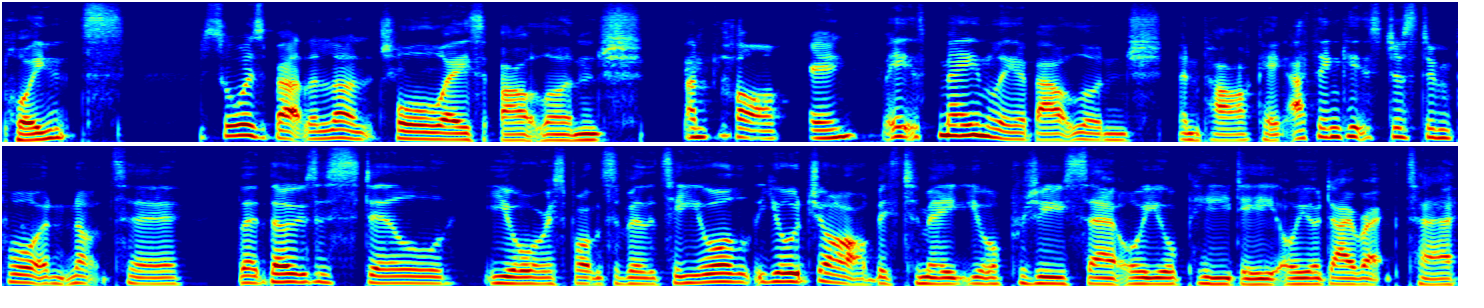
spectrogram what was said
points. It's always about the lunch Always about lunch. and parking. It's mainly about lunch and parking. I think it's just important not to that those are still your responsibility. Your your job is to make your producer or your PD or your director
